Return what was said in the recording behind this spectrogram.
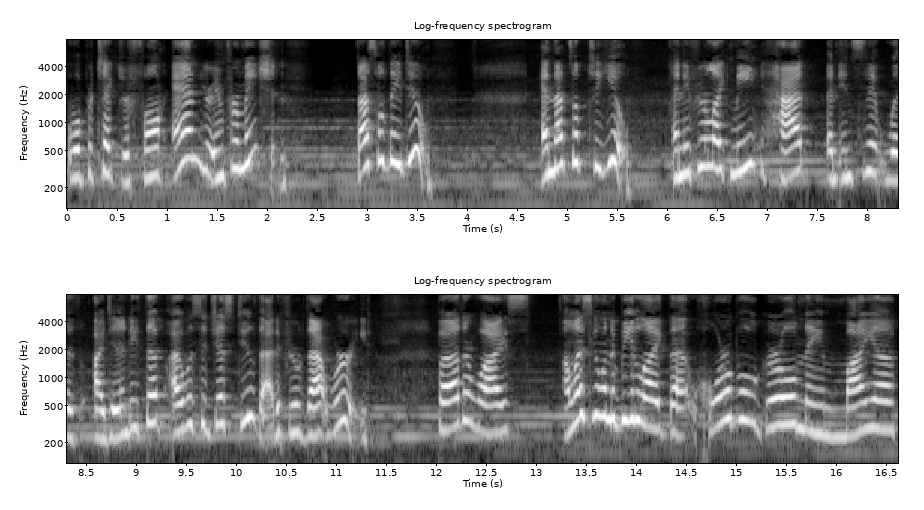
will protect your phone and your information. That's what they do. And that's up to you. And if you're like me, had an incident with identity theft, I would suggest do that if you're that worried. But otherwise, unless you want to be like that horrible girl named Miya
